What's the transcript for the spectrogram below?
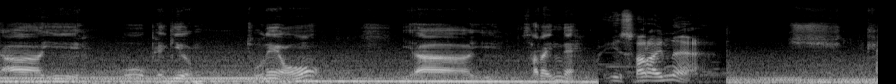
아 이 뭐 배기음 좋네요. 야, 이 살아있네. 이 살아있네. 이렇게,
